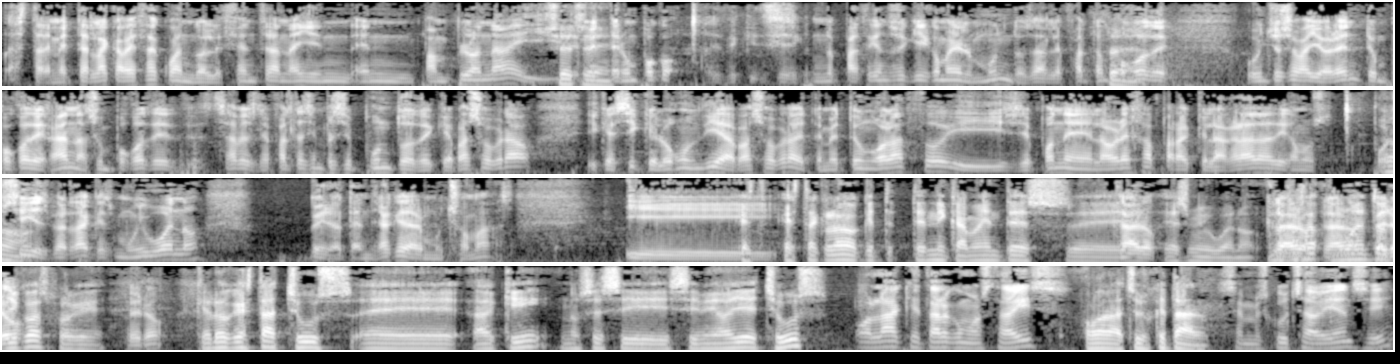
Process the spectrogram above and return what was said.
hasta de meter la cabeza cuando le centran ahí en, en Pamplona y Sí, de sí. meter un poco, es parece que no se quiere comer el mundo, o sea, le falta un Sí. poco de un Joseba Llorente, un poco de ganas, un poco de, ¿sabes? Le falta siempre ese punto de que va sobrado y que sí, que luego un día va sobrado y te mete un golazo y se pone en la oreja para que la grada, digamos, pues No. sí, es verdad que es muy bueno, pero tendría que dar mucho más. Y... Es- Está claro que técnicamente es, eh, Claro. es muy bueno. Claro, Un claro, momento, pero- chicos, porque pero- creo que está Chus eh, aquí. No sé si, si me oye, Chus. Hola, ¿qué tal? ¿Cómo estáis? Hola, Chus, ¿qué tal? ¿Se me escucha bien, sí?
